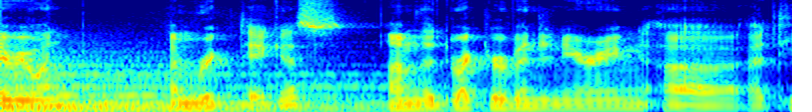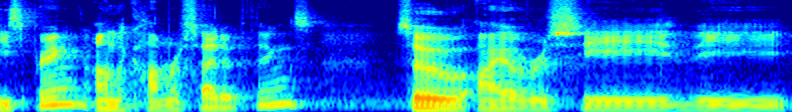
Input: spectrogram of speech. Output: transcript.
everyone. I'm Rick Takes. I'm the Director of Engineering uh, at Teespring on the commerce side of things. So I oversee the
